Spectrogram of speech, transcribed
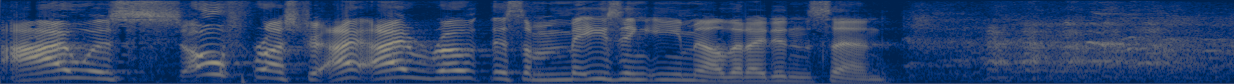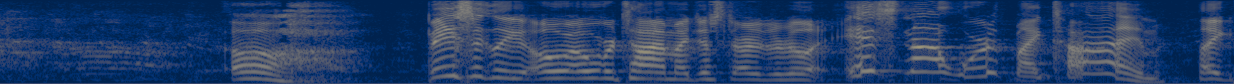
I was so frustrated. I, I wrote this amazing email that I didn't send. Oh basically over time i just started to realize it's not worth my time. Like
